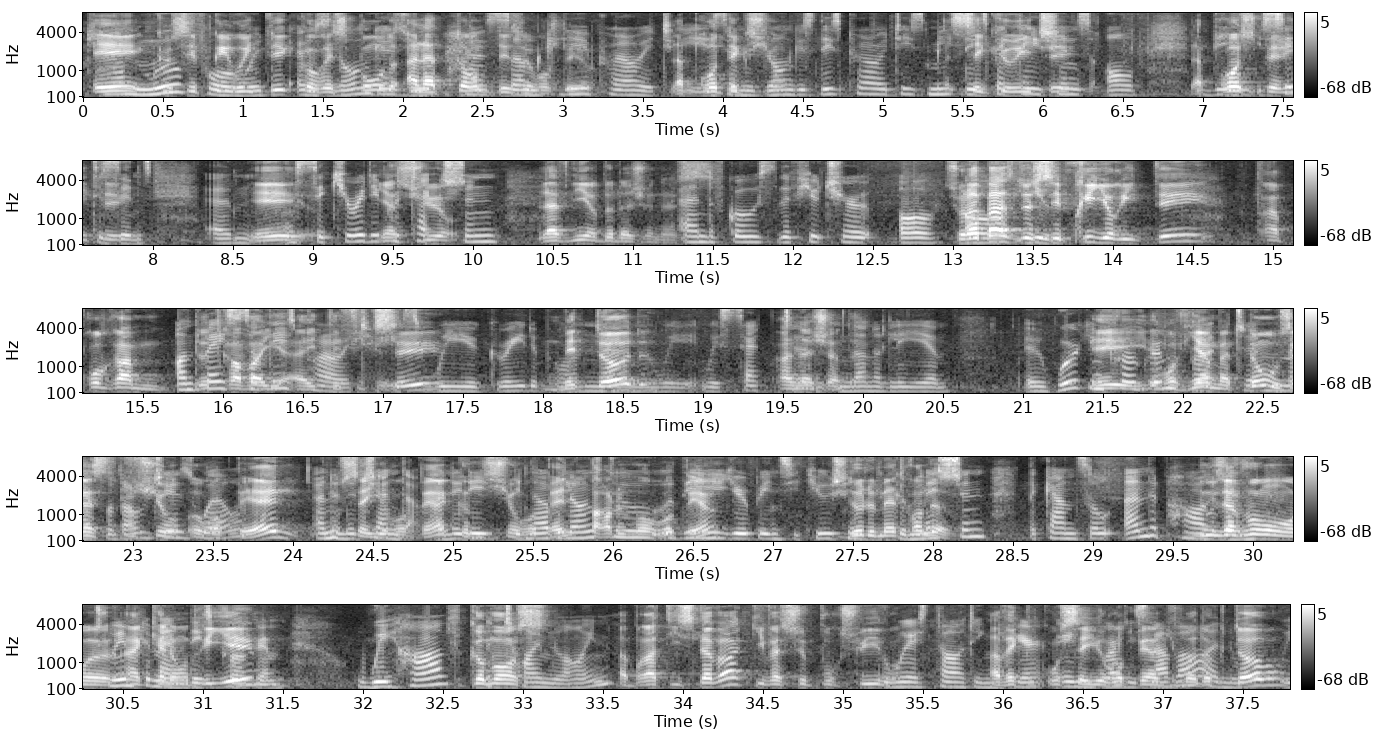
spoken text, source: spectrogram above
et que ces priorités correspondent à l'attente des some clear Européens. priorities La protection, long as these priorities meet the sécurité, expectations of la the prospérité citizens. Um, et, security bien sûr, protection l'avenir de la jeunesse. and of course the future of Sur la base de ces priorités, un programme de travail a été fixé upon méthode, un uh, agenda. Et il revient maintenant aux institutions européennes, and an Conseil agenda. européen, Commission européenne, belongs Parlement européen, de le mettre en œuvre. Commission, the Council and the Parliament Nous avons euh, un calendrier. We have a commence timeline. à Bratislava, qui va se poursuivre avec le Conseil européen du mois d'octobre,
